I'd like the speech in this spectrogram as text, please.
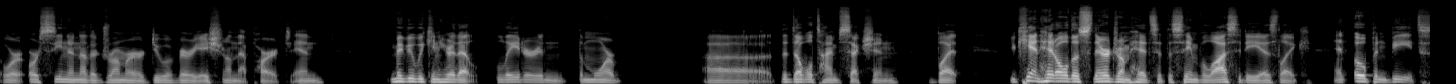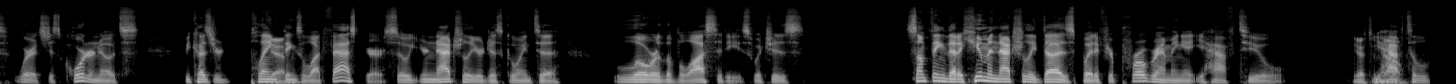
or or seen another drummer do a variation on that part and maybe we can hear that later in the more uh the double time section but you can't hit all those snare drum hits at the same velocity as like an open beat where it's just quarter notes because you're playing yeah. things a lot faster. So you're naturally you're just going to lower the velocities, which is something that a human naturally does, but if you're programming it, you have to you have to you have to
